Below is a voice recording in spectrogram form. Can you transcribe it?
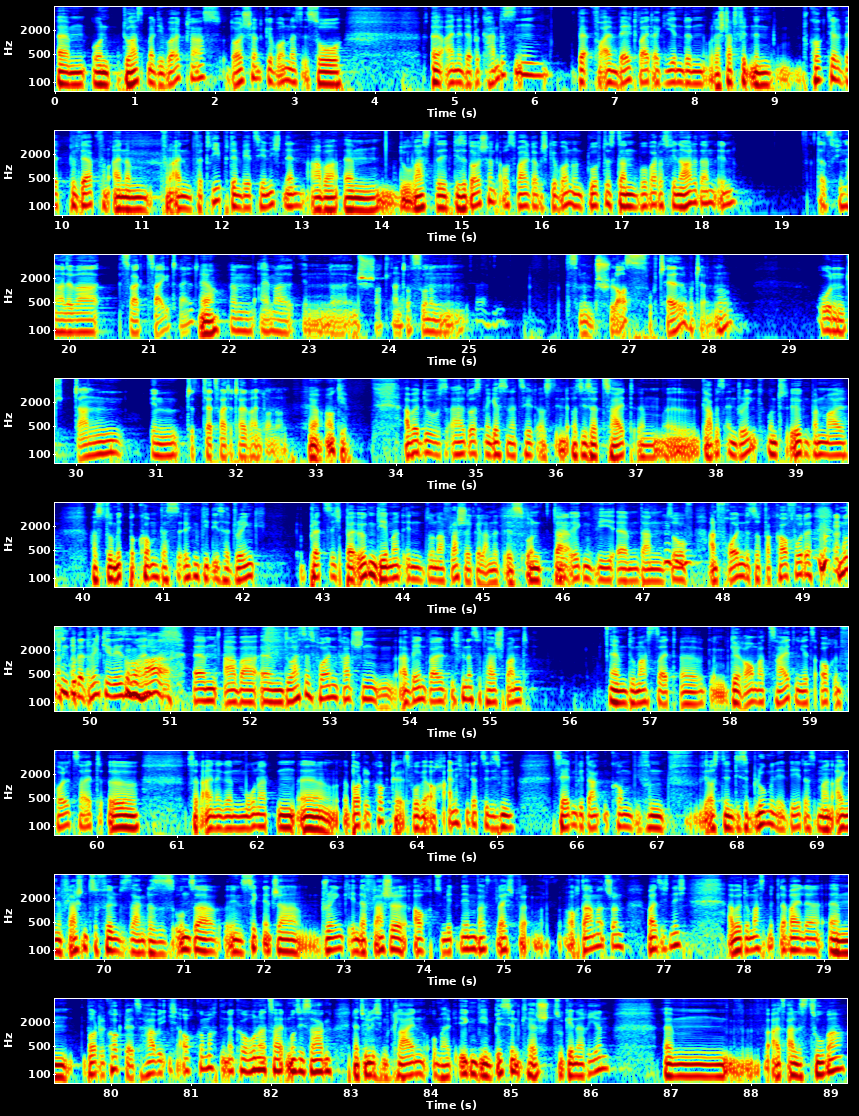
Ähm, und du hast mal die World Class Deutschland gewonnen. Das ist so eine der bekanntesten, vor allem weltweit agierenden oder stattfindenden Cocktailwettbewerb von einem, von einem Vertrieb, den wir jetzt hier nicht nennen, aber ähm, du hast die, diese Deutschland-Auswahl, glaube ich, gewonnen und durftest dann, wo war das Finale dann in? Das Finale war, es war zweigeteilt. Ja. Ähm, einmal in, äh, in Schottland auf so einem, ähm, so einem Schloss, Hotel, Hotel, ne? Und dann in, der zweite Teil war in London. Ja, okay. Aber du, äh, du hast mir gestern erzählt, aus, in, aus dieser Zeit ähm, äh, gab es einen Drink und irgendwann mal hast du mitbekommen, dass irgendwie dieser Drink plötzlich bei irgendjemand in so einer Flasche gelandet ist und da Ja. irgendwie ähm, dann so an Freunde so verkauft wurde. Muss ein guter Drink gewesen sein. Ähm, aber ähm, du hast es vorhin gerade schon erwähnt, weil ich finde das total spannend. Ähm, du machst seit äh, geraumer Zeit und jetzt auch in Vollzeit äh, seit einigen Monaten äh, Bottle Cocktails, wo wir auch eigentlich wieder zu diesem selben Gedanken kommen, wie von wie aus den, diese Blumenidee, dass man eigene Flaschen zu füllen, zu sagen, das ist unser äh, Signature Drink in der Flasche auch zu mitnehmen, was vielleicht auch damals schon, weiß ich nicht. Aber du machst mittlerweile ähm, Bottle Cocktails, habe ich auch gemacht in der Corona-Zeit, muss ich sagen. Natürlich im Kleinen, um halt irgendwie ein bisschen Cash zu generieren, ähm, als alles zu war.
